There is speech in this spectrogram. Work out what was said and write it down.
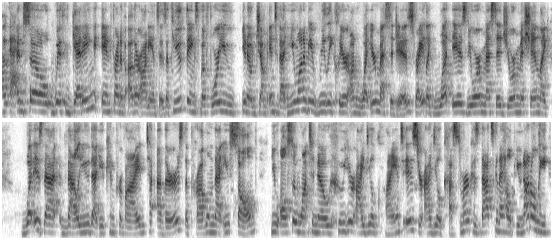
Right? Okay. And so with getting in front of other audiences, a few things before you, you know, jump into that, you want to be really clear on what your message is, right? Like what is your message, your mission, like what is that value that you can provide to others, the problem that you solve? You also want to know who your ideal client is, your ideal customer, because that's going to help you not only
